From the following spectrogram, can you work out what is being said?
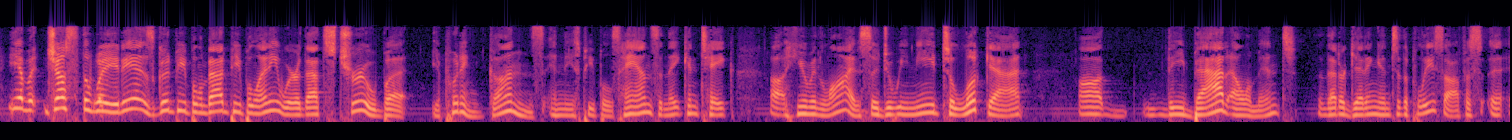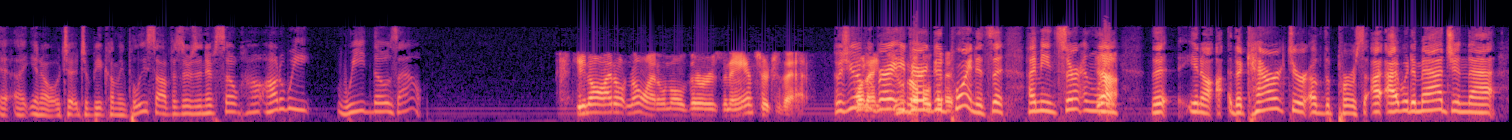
Yeah, but just the way it is, good people and bad people anywhere, that's true. But you're putting guns in these people's hands, and they can take uh, human lives. So, do we need to look at uh, the bad element that are getting into the police office, uh, uh, you know, to, to becoming police officers? And if so, how, how do we weed those out? You know, I don't know. I don't know if there is an answer to that. Because you have But a very, very good that- point. It's a, I mean, certainly Yeah. the, you know, the character of the person. I, I would imagine that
